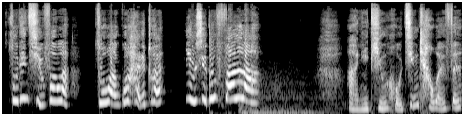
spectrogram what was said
昨天起风了，昨晚过海的船有些都。”阿妮听后惊诧万分，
